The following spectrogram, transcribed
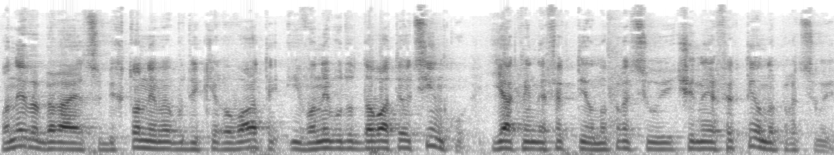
вони вибирають собі, хто ними буде керувати, і вони будуть давати оцінку, як він ефективно працює чи неефективно працює.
